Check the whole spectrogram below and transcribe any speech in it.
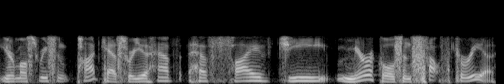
your most recent podcast where you have have 5G miracles in South Korea,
